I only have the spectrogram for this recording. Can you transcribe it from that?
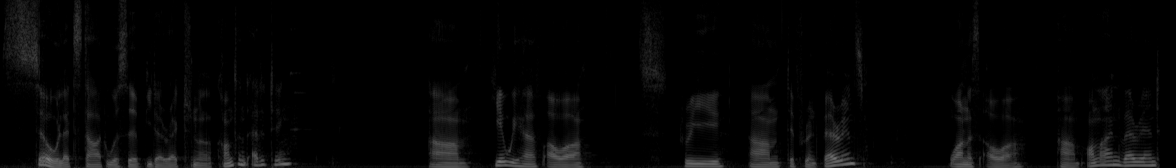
So let's start with the bidirectional content editing. Um, here we have our three um, different variants. One is our um, online variant,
